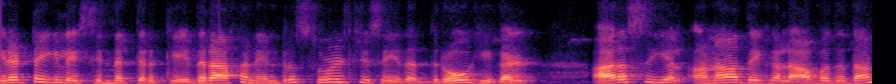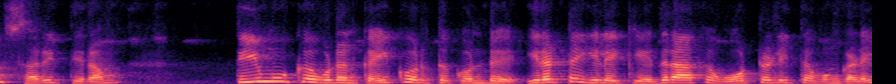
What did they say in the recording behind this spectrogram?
இரட்டை இலை சின்னத்திற்கு எதிராக நின்று சூழ்ச்சி செய்த துரோகிகள் அரசியல் அனாதைகள் ஆவதுதான் சரித்திரம். திமுகவுடன் கைகோர்த்து கொண்டு இரட்டை இலைக்கு எதிராக ஓட்டளித்த உங்களை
